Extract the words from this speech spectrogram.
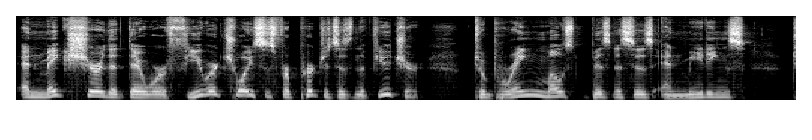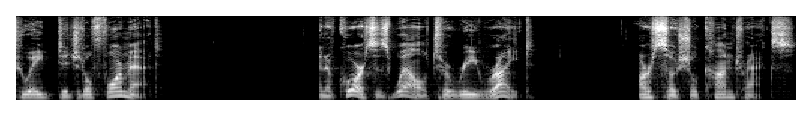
and make sure that there were fewer choices for purchases in the future, to bring most businesses and meetings to a digital format. And of course, as well, to rewrite our social contracts,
